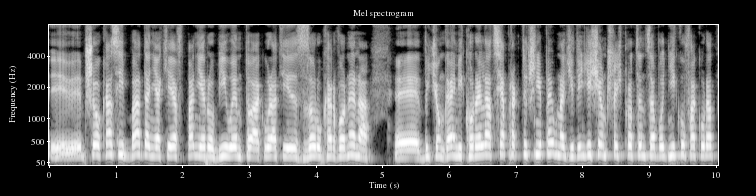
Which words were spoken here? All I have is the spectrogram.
Yy, przy okazji badań, jakie ja w Panie robiłem, to akurat jest z wzoru Carbonena E, wyciągałem i korelacja praktycznie pełna. 96% zawodników akurat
